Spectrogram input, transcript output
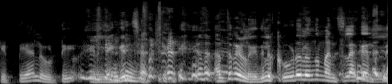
കിട്ടിയാൽ ഊട്ടി ഇല്ലെങ്കിൽ ചട്ടി. അത്രേ ഉള്ളൂ. ഇതിൽ കൂടുതലൊന്നും മനസ്സിലാക്കാനില്ല.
